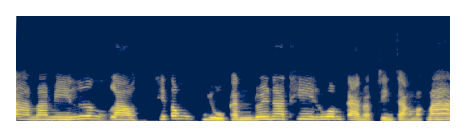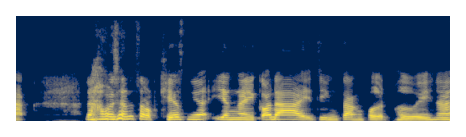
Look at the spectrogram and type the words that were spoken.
อ่ามามีเรื่องราวที่ต้องอยู่กันด้วยหน้าที่ร่วมกันแบบจริงจังมากๆนะคะเพราะฉะนั้นสำหรับเคสเนี้ยยังไงก็ได้จริงจังเปิดเผยนะ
